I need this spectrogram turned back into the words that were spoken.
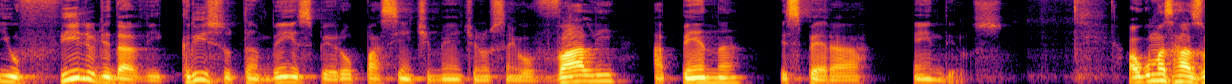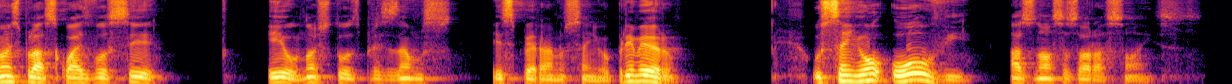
E o filho de Davi, Cristo, também esperou pacientemente no Senhor. Vale a pena esperar em Deus. Algumas razões pelas quais você, eu, nós todos precisamos esperar no Senhor. Primeiro, o Senhor ouve as nossas orações.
